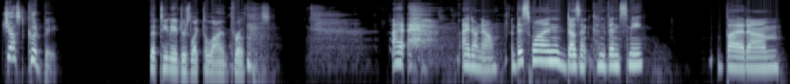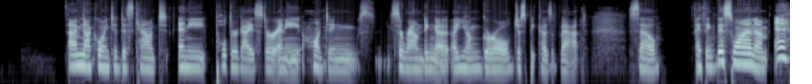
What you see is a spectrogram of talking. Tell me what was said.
just could be, that teenagers like to lie and throw things. I I don't know. This one doesn't convince me, but um I'm not going to discount any poltergeist or any haunting surrounding a, a young girl just because of that. So I think this one, um, eh,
